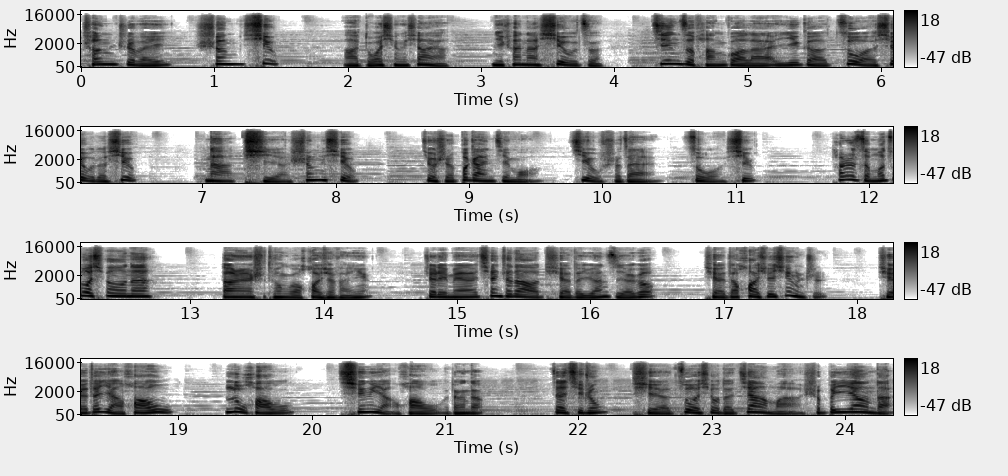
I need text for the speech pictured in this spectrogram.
称之为生锈，啊，多形象呀！你看那锈字，金字旁过来一个作秀的秀，那铁生锈就是不甘寂寞，就是在作秀。它是怎么作秀呢？当然是通过化学反应，这里面牵扯到铁的原子结构、铁的化学性质、铁的氧化物、氯化物。氢氧化物等等，在其中，铁作秀的价码是不一样的，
